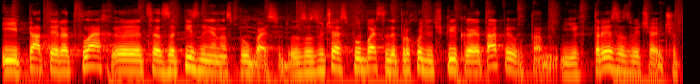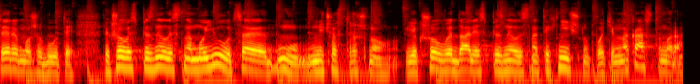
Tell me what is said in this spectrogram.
І п'ятий Red Flag це запізнення на співбесіду. Зазвичай співбесіди проходять в кілька етапів, там їх три зазвичай, чотири може бути. Якщо ви спізнились на мою, це ну нічого страшного. Якщо ви далі спізнились на технічну, потім на кастомера,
